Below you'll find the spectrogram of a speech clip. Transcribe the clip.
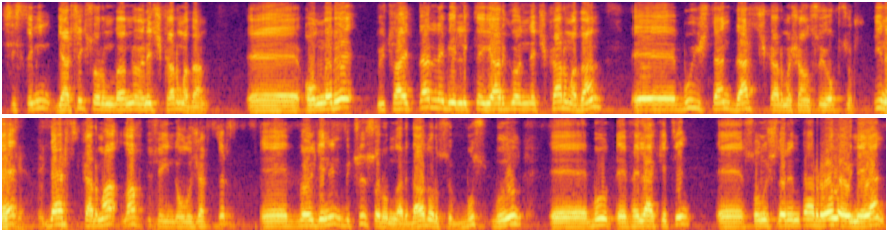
sistemin gerçek sorunlarını öne çıkarmadan, e, onları müteahhitlerle birlikte yargı önüne çıkarmadan e, bu işten ders çıkarma şansı yoktur. Yine Peki. ders çıkarma laf düzeyinde olacaktır. e, bölgenin bütün sorunları, daha doğrusu bu bunun e, bu e, felaketin e, sonuçlarında rol oynayan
